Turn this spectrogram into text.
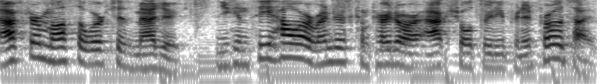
After Masa worked his magic, you can see how our renders compare to our actual 3D printed prototype.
